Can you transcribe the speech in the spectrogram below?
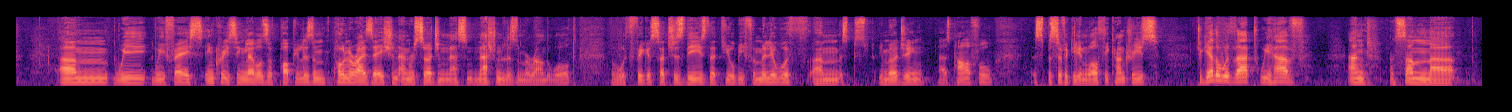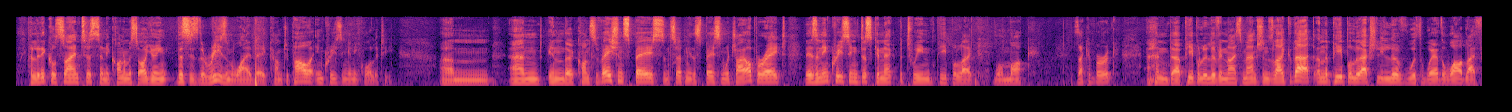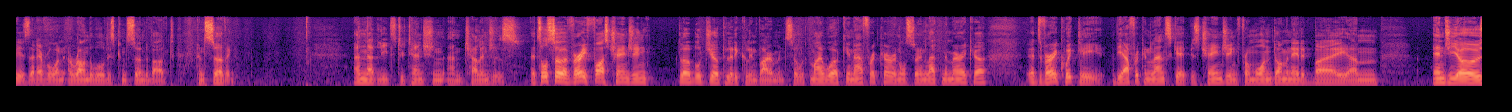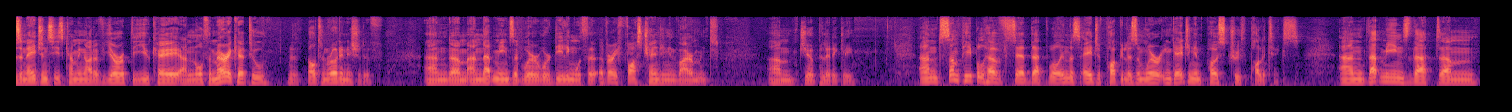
Um, we, we face increasing levels of populism, polarization and resurgent nationalism around the world with figures such as these that you'll be familiar with um, emerging as powerful specifically in wealthy countries. Together with that, we have and some uh, political scientists and economists arguing this is the reason why they come to power, increasing inequality. Um, and in the conservation space, and certainly the space in which I operate, there's an increasing disconnect between people like, well, Mark Zuckerberg and uh, people who live in nice mansions like that, and the people who actually live with where the wildlife is that everyone around the world is concerned about conserving. And that leads to tension and challenges. It's also a very fast changing global geopolitical environment. So, with my work in Africa and also in Latin America, it's very quickly the African landscape is changing from one dominated by um, NGOs and agencies coming out of Europe, the UK, and North America to the Belt and Road Initiative. And, um, and that means that we're, we're dealing with a, a very fast changing environment um, geopolitically. And some people have said that, well, in this age of populism, we're engaging in post truth politics. And that means that um,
